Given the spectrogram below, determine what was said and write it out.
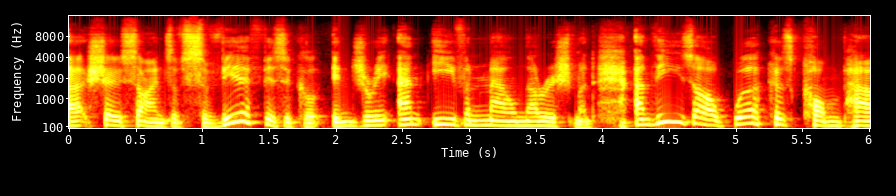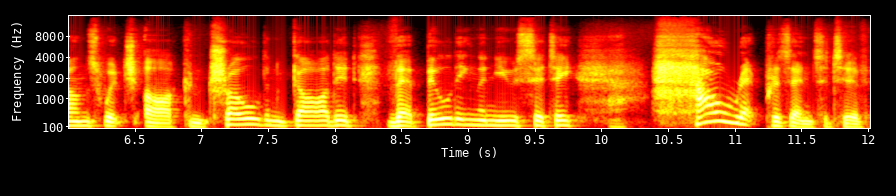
uh, show signs of severe physical injury and even malnourishment. And these are workers' compounds which are controlled and guarded. They're building the new city. How representative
